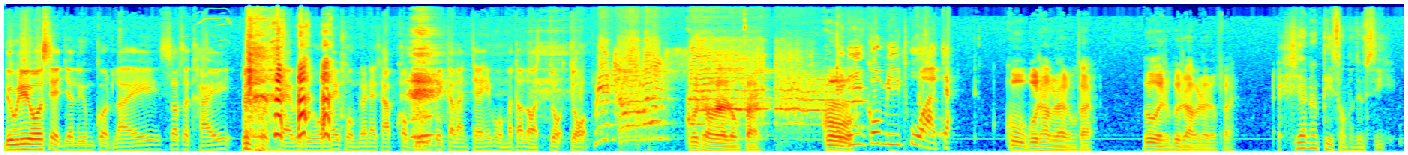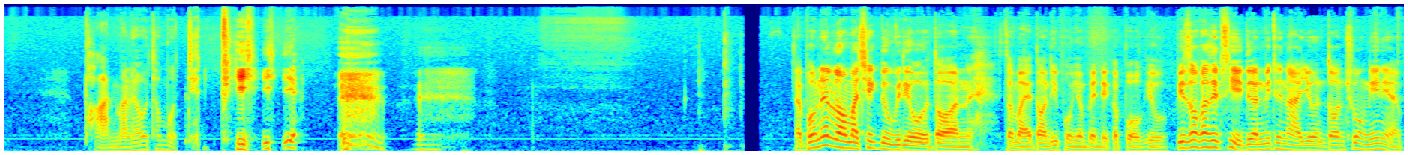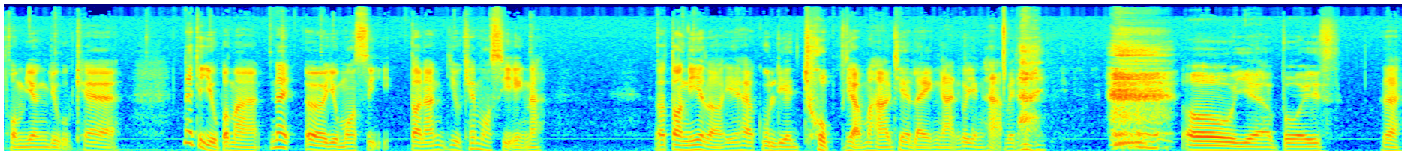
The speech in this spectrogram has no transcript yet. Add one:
ดูวิดีโอเสร็จอย่าลืมกดไลค์ subscribe กดแชร์วิดีโอให้ผมด้วยนะครับ ขอบคุณที่เป็นกำลังใจให้ผมมาตลอดโจะโจะกูทำอะไรลงไป กูไอ้นี่ก็มีถั่วจ้ะกู กูทำอะไรลงไป กู กูทำอะไรลงไปเฮียนั่นปี2014ผ่านมาแล้วทั้งหมด7ปีแต่ผมเนี่ยลองมาเช็คดูวิดีโอตอนสมัยตอนที่ผมยังเป็นเด็กกระโปรงอยู่ ปี 2014 เดือนมิถุนายนตอนช่วงนี้เนี่ย ผมยังอยู่แค่ น่าจะอยู่ประมาณน่าเอออยู่ม .4 ตอนนั้นอยู่แค่ม .4 เองนะ แล้วตอนนี้เหรอเฮียกูเรียนจบจากมหาวิทยาลัยงานก็ยังหาไม่ได้ oh yeah boys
